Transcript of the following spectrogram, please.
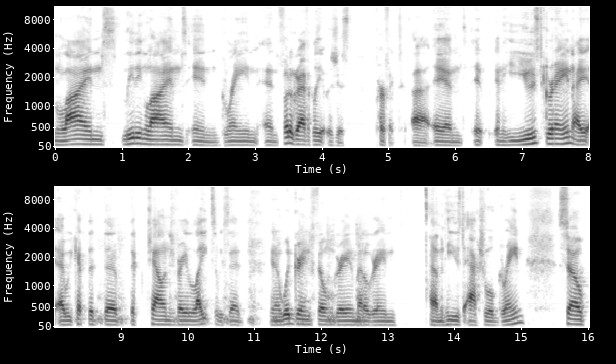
lines, leading lines in grain, and photographically, it was just perfect. Uh, and it and he used grain. I, I we kept the, the the challenge very light, so we said, you know, wood grain, film grain, metal grain, um, and he used actual grain. So.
